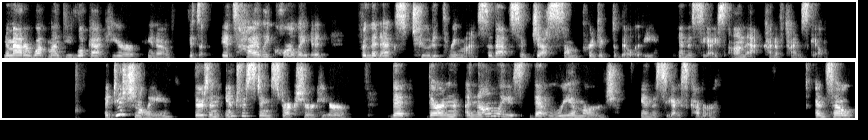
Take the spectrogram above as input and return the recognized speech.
no matter what month you look at here, you know, it's, it's highly correlated for the next two to three months. So that suggests some predictability in the sea ice on that kind of timescale. Additionally, there's an interesting structure here that there are anomalies that reemerge in the sea ice cover. And so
